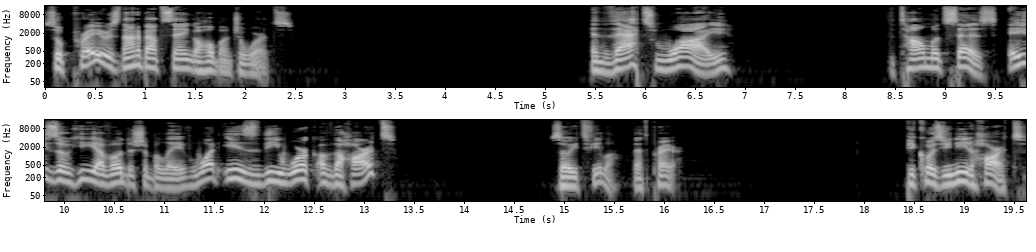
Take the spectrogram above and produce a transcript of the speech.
So prayer is not about saying a whole bunch of words. And that's why the Talmud says, Ezohi avodah What is the work of the heart? Zoe tefillah. That's prayer. Because you need heart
